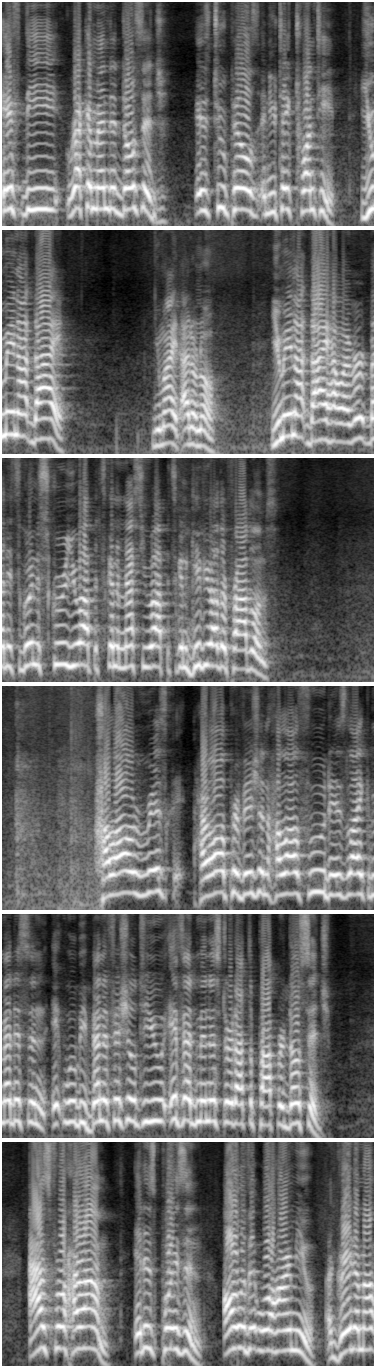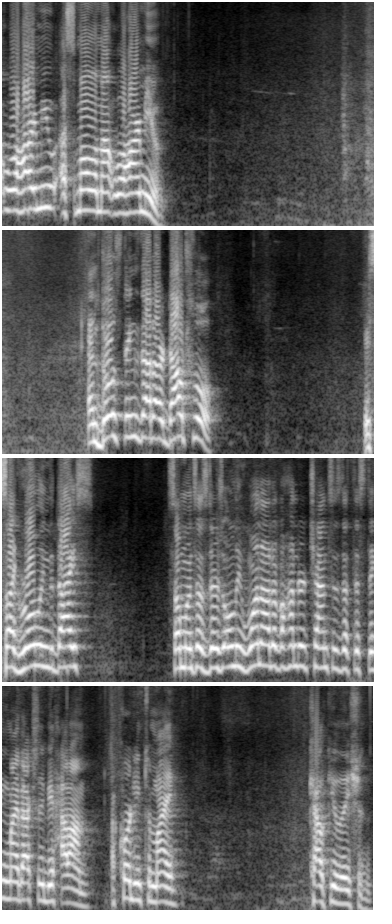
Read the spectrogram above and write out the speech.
If the recommended dosage is two pills and you take 20, You may not die. You might, I don't know. You may not die, however, but it's going to screw you up. It's going to mess you up. It's going to give you other problems. Halal rizq, halal provision, halal food is like medicine. It will be beneficial to you if administered at the proper dosage. As for haram, it is poison. All of it will harm you. A great amount will harm you, a small amount will harm you. And those things that are doubtful, it's like rolling the dice. Someone says there's only one out of a hundred chances that this thing might actually be haram, according to my calculation.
